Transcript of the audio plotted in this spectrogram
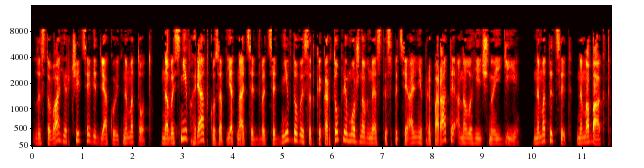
листова гірчиця відлякують нематод. Навесні в грядку за 15-20 днів до висадки картоплі можна внести спеціальні препарати аналогічної дії. Нематицид, немабакт,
